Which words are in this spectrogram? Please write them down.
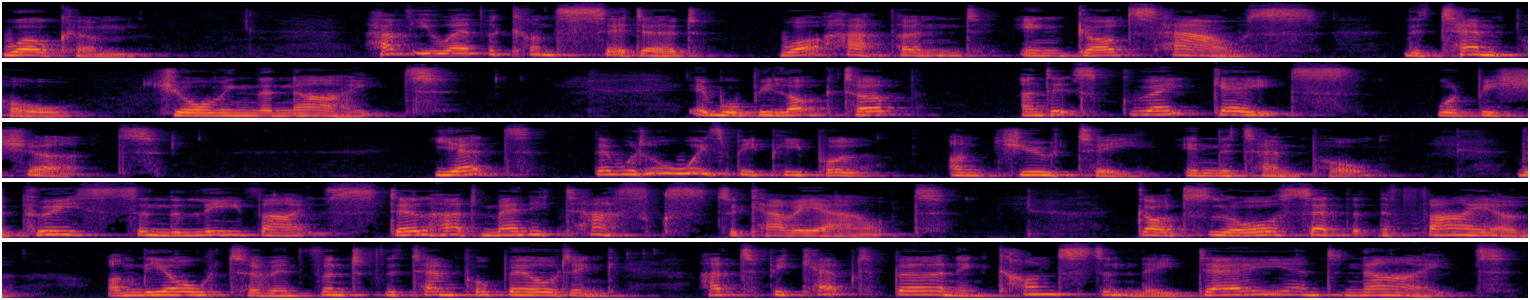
Welcome. Have you ever considered what happened in God's house, the temple, during the night? It will be locked up and its great gates would be shut. Yet there would always be people on duty in the temple. The priests and the Levites still had many tasks to carry out. God's law said that the fire on the altar in front of the temple building had to be kept burning constantly, day and night.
